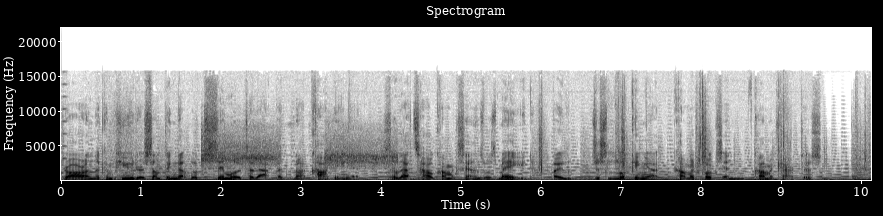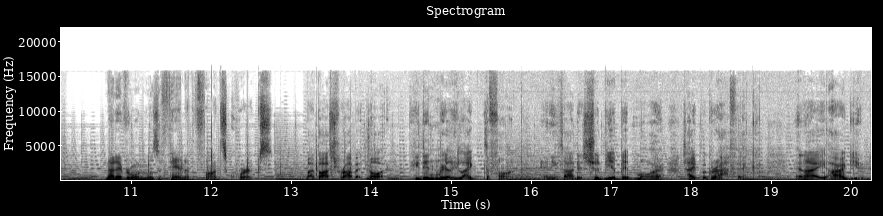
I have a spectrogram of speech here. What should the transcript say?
draw on the computer something that looked similar to that but not copying it. So that's how Comic Sans was made, by just looking at comic books and comic characters. Not everyone was a fan of the font's quirks. My boss, Robert Norton, he didn't really like the font and he thought it should be a bit more typographic. And I argued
